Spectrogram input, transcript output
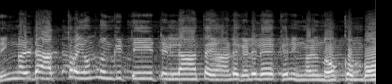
നിങ്ങളുടെ അത്രയൊന്നും കിട്ടിയിട്ടില്ലാത്ത ആളുകളിലേക്ക് നിങ്ങൾ നോക്കുമ്പോ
